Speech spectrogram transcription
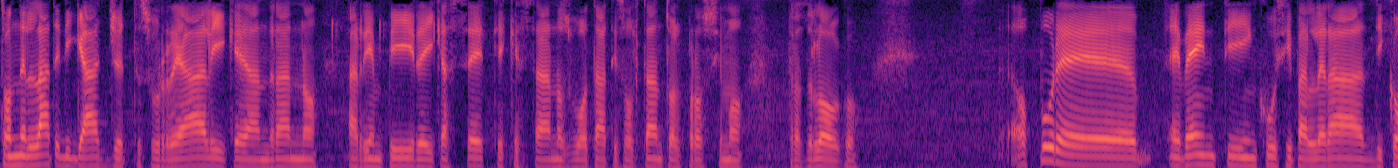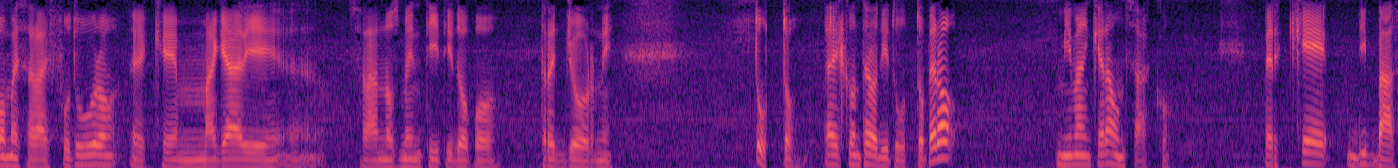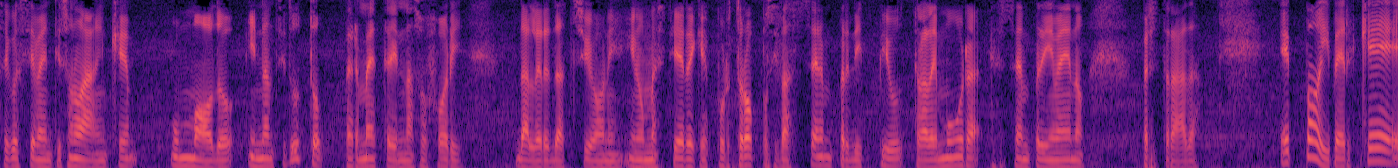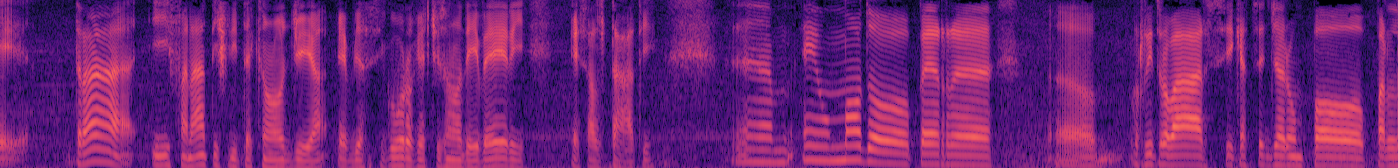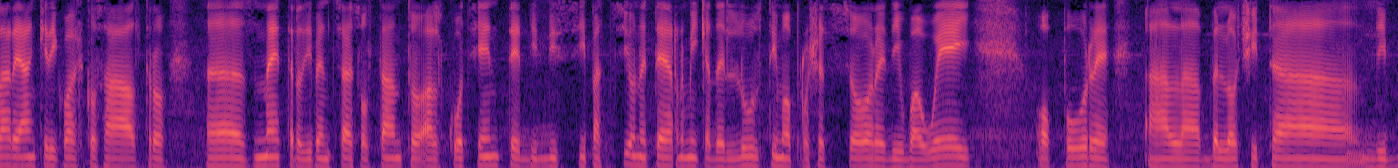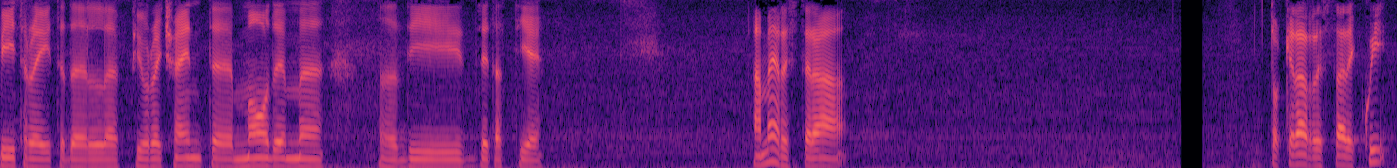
tonnellate di gadget surreali che andranno a riempire i cassetti e che saranno svuotati soltanto al prossimo trasloco oppure eventi in cui si parlerà di come sarà il futuro e che magari eh, saranno smentiti dopo tre giorni. Tutto, è il contrario di tutto, però mi mancherà un sacco, perché di base questi eventi sono anche un modo innanzitutto per mettere il naso fuori dalle redazioni, in un mestiere che purtroppo si fa sempre di più tra le mura e sempre di meno per strada. E poi perché tra i fanatici di tecnologia, e vi assicuro che ci sono dei veri esaltati, ehm, è un modo per eh, ritrovarsi, cazzeggiare un po', parlare anche di qualcos'altro, eh, smettere di pensare soltanto al quoziente di dissipazione termica dell'ultimo processore di Huawei oppure alla velocità di bitrate del più recente modem eh, di ZTE. A me resterà toccherà restare qui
